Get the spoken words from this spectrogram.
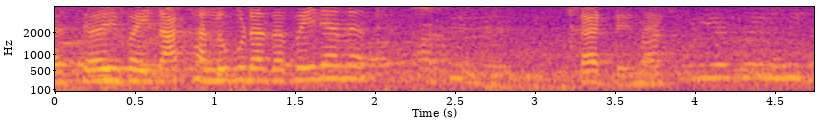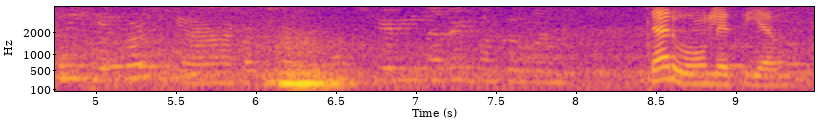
અચ્છા એ ભાઈ આખા લુગડા તો પહેર્યા ને. કાઢે નાખ હું લેતી આવે.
